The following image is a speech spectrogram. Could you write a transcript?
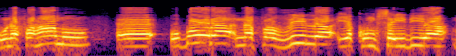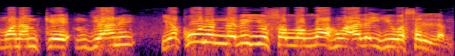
unafahamu eh, ubora na fadhila ya kumsaidia mwanamke mjane يقول النبي صلى الله عليه وسلم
